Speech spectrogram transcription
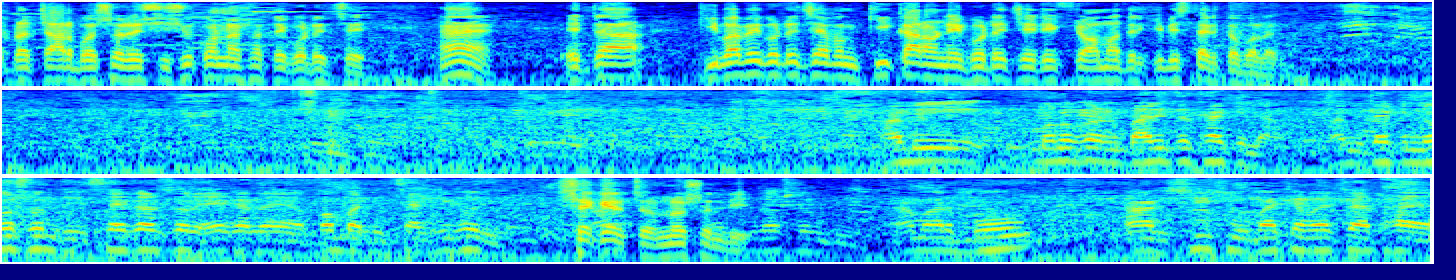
আপনার চার বছরের শিশু কন্যার সাথে ঘটেছে হ্যাঁ? এটা কীভাবে ঘটেছে এবং কি কারণে ঘটেছে এটা একটু আমাদেরকে বিস্তারিত বলেন। আমি মনে করেন বাড়িতে থাকি না। আমি থাকি নসন্দি শেখারসর এখানে কোম্পানির চাকরি করি। শেখের চর নসন্দি নসন্দি আমার বউ আর শিশু বাচ্চা বাচ্চা থাকে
